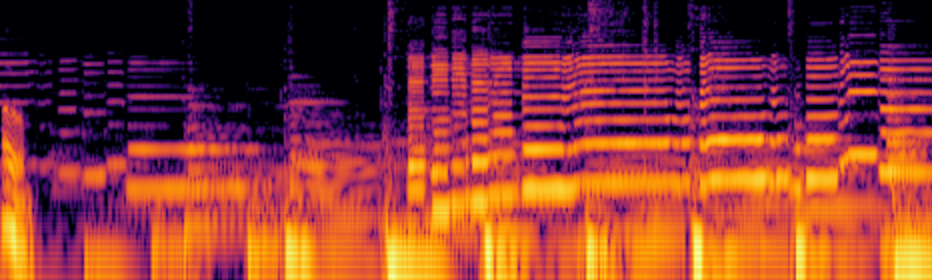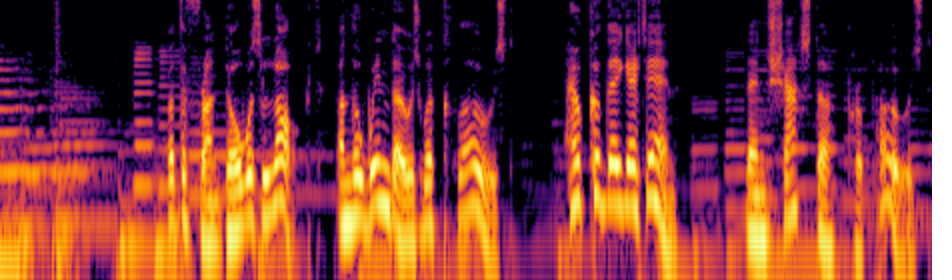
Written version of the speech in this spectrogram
home. But the front door was locked and the windows were closed. How could they get in? Then Shasta proposed.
